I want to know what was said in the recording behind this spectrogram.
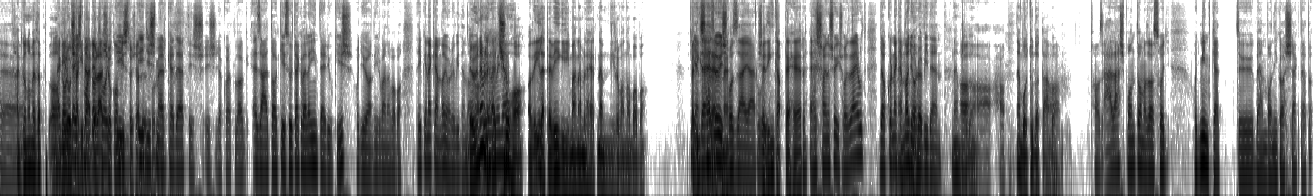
Hát gondolom ez a, a bírósági tárgyalásokon így, biztos előfordul. Így ismerkedett, és, és gyakorlatilag ezáltal készültek vele interjúk is, hogy ő a Nirvana baba. De egyébként nekem nagyon röviden De a ő nem lehet soha, az élete végéig már nem lehet nem Nirvana baba. Igen, de ehhez ő is hozzájárult. És ez inkább teher. Ehhez sajnos ő is hozzájárult, de akkor nekem nem nagyon tudom. röviden. Nem a, tudom. A, a, nem volt tudatában. A, az álláspontom az az, hogy, hogy mindkettőben van igazság. Tehát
